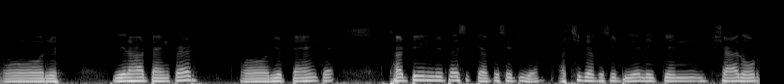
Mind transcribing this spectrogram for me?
और ये रहा टैंक पैड और ये टैंक है. थर्टीन लीटर की कैपेसिटी है, अच्छी कैपेसिटी है, लेकिन शायद और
